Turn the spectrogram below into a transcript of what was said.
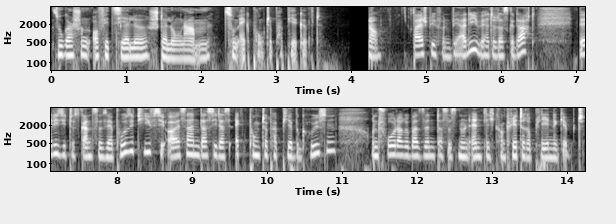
sogar schon offizielle Stellungnahmen zum Eckpunktepapier gibt. Genau. Beispiel von Verdi, wer hätte das gedacht? Verdi sieht das Ganze sehr positiv. Sie äußern, dass sie das Eckpunktepapier begrüßen und froh darüber sind, dass es nun endlich konkretere Pläne gibt.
